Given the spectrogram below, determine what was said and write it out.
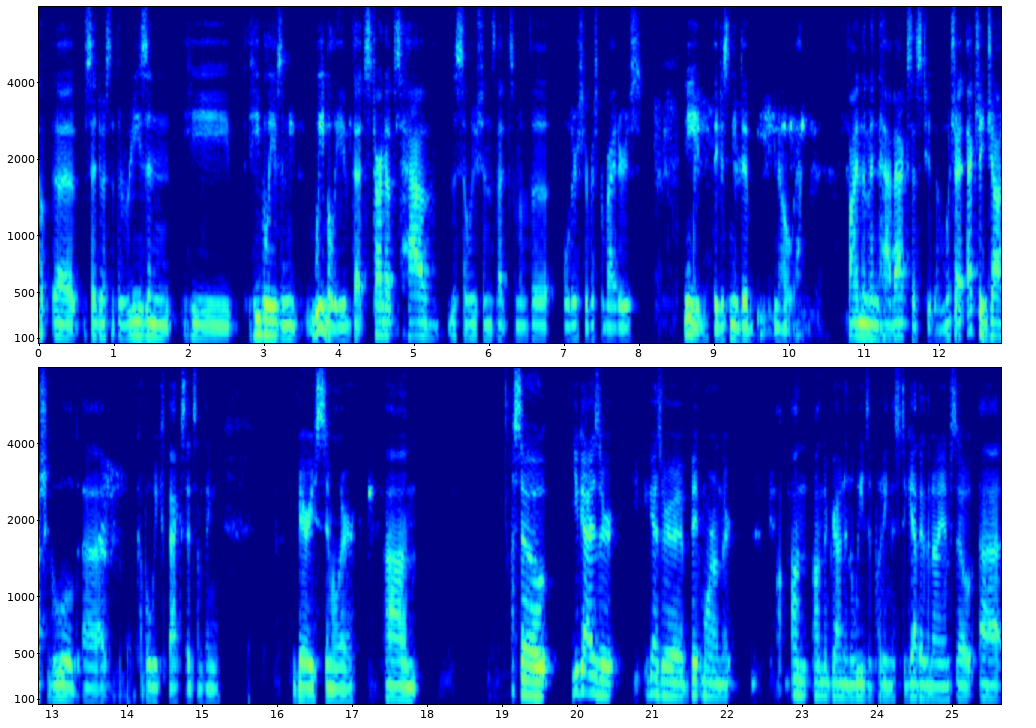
uh, said to us that the reason he he believes and we believe that startups have the solutions that some of the older service providers need. They just need to you know find them and have access to them. Which I, actually Josh Gould uh, a couple weeks back said something very similar. Um, so you guys are you guys are a bit more on the on on the ground in the weeds of putting this together than I am. So uh,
